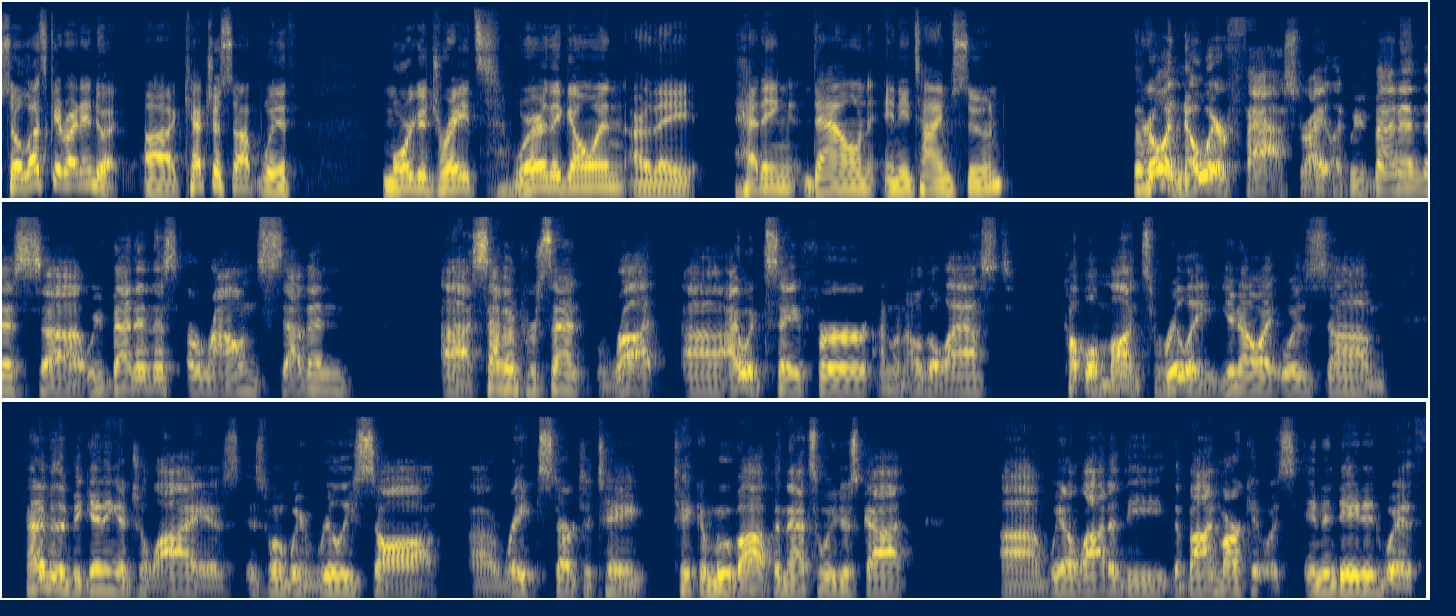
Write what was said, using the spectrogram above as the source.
So let's get right into it. Uh, catch us up with mortgage rates. Where are they going? Are they heading down anytime soon? They're going nowhere fast, right? Like we've been in this, uh, we've been in this around seven, uh, seven percent rut. Uh, I would say for I don't know the last couple of months, really. You know, it was um, kind of in the beginning of July is is when we really saw uh, rates start to take take a move up, and that's when we just got um, we had a lot of the the bond market was inundated with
